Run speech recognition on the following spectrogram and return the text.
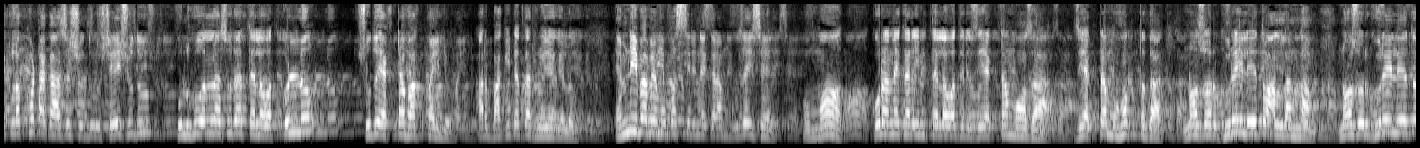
এক লক্ষ টাকা আছে শুধু সেই শুধু কুলহু আল্লাহ সুরা তেলাওয়াত করল, শুধু একটা ভাগ পাইলো, আর বাকিটা তার রয়ে গেল। এমনি ভাবে মুফাসসিরিনে কেরাম বুঝাইছেন ও মত কোরআনে কারিম তেলাওয়াতের যে একটা মজা, যে একটা মহত্বতা নজর ঘুরাইলে তো আল্লাহর নাম, নজর ঘুরাইলে তো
